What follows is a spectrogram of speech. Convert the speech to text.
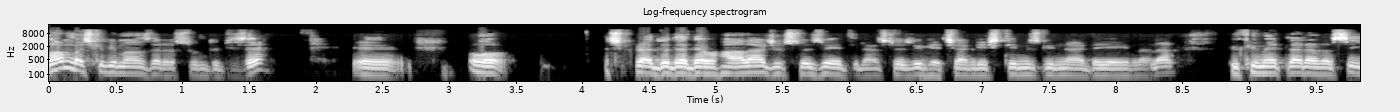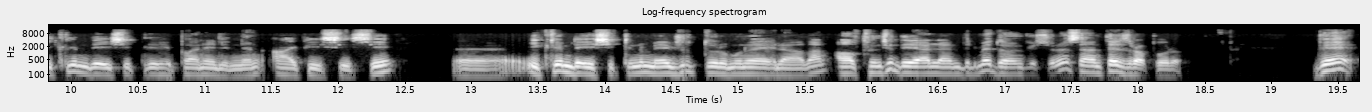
bambaşka bir manzara sundu bize. E, o Açık Radyo'da defalarca sözü edilen, sözü geçen, geçtiğimiz günlerde yayınlanan Hükümetler Arası İklim Değişikliği Paneli'nin IPCC, e, iklim değişikliğinin mevcut durumunu ele alan 6. değerlendirme döngüsünün sentez raporu. Ve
